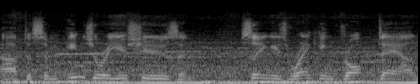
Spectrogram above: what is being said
after some injury issues and seeing his ranking drop down,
